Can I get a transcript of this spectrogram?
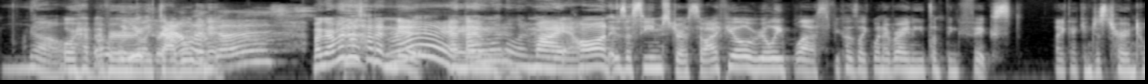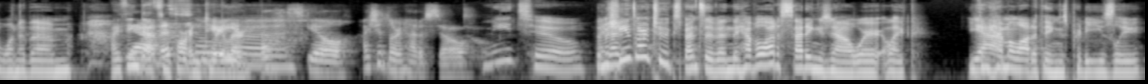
No. or have Oh, ever but like dabbled in it? does. My grandma knows how to knit, and Right. I then wanna learn how my aunt is a seamstress, so I feel really blessed because like whenever I need something fixed, like I can just turn to one of them. I think Yeah, that's, important, so Taylor. great. Ugh, skill. I should learn how to sew. Me too. The I know- machines aren't too expensive, and they have a lot of settings now where like you Yeah. can hem a lot of things pretty easily.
